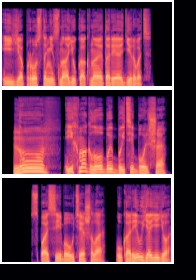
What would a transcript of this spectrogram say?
и я просто не знаю, как на это реагировать». «Ну, их могло бы быть и больше». «Спасибо, утешила. Укорил я ее.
